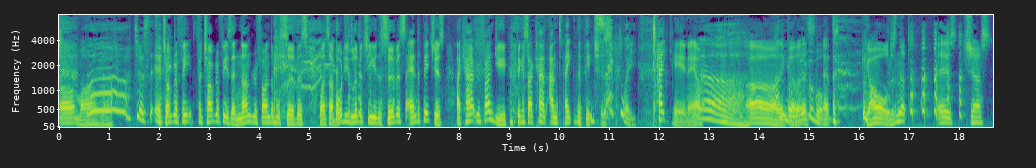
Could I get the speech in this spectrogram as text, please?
Oh, my God. Just epic. Photography, photography is a non-refundable service. Once I've already delivered to you the service and the pictures, I can't refund you because I can't untake the pictures. Exactly. Take care now. Ah. Oh, got. Unbelievable. That's, that's gold, isn't it? It is just.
